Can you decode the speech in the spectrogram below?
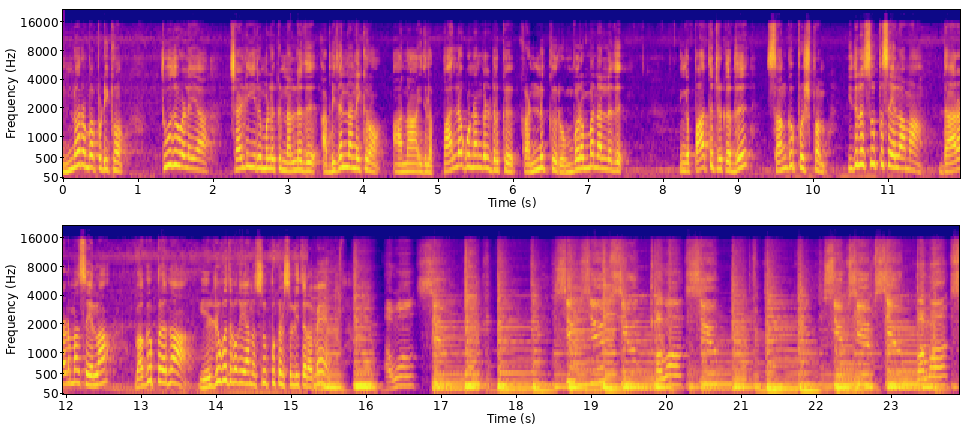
இன்னும் ரொம்ப பிடிக்கும். தூதுவளையா? சளி இருமலுக்கு நல்லது அப்படி தான் நினைக்கிறோம். ஆனால் இதில் பல குணங்கள் இருக்குது கண்ணுக்கு ரொம்ப ரொம்ப நல்லது. நீங்கள் பார்த்துட்ருக்கிறது சங்கு புஷ்பம். இதில் சூப்பு செய்யலாமா? தாராளமாக செய்யலாம். வகுப்பில் தான் எழுபது வகையான சூப்புகள் சொல்லித்தரோமே I want soup. Soup, soup, soup. I want soup.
